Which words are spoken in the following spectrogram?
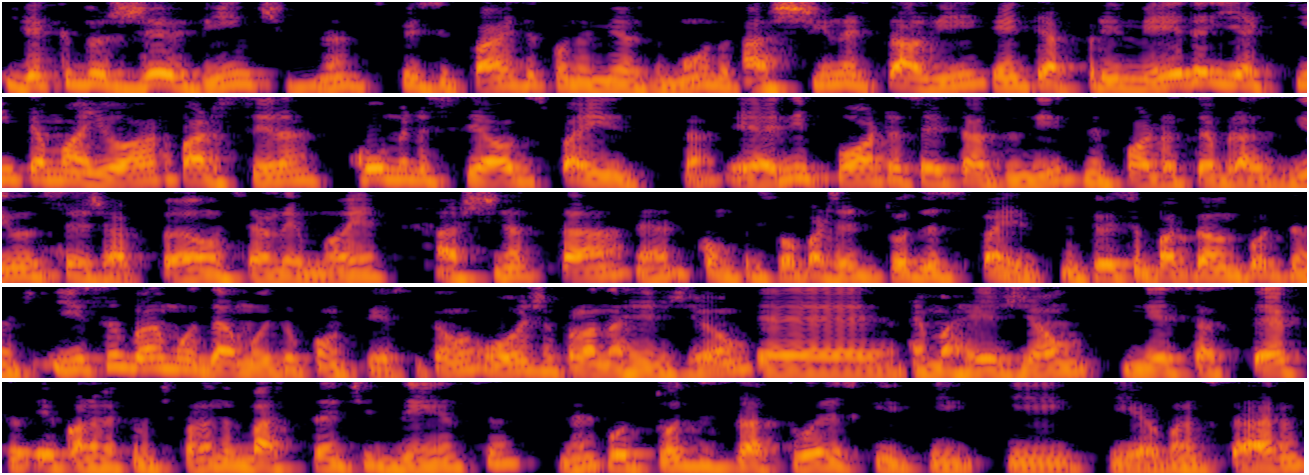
Vê que dos G20, né, das principais economias do mundo, a China está ali entre a primeira e a quinta maior parceira comercial dos países. Tá? E aí não importa se é Estados Unidos, não importa se é Brasil, se é Japão, se é Alemanha, a China está né, como principal parceira de todos esses países. Então esse é um papel importante. Isso vai mudar muito o contexto. Então hoje, falar na região, é, é uma região, nesse aspecto, economicamente falando, bastante densa, né, por todos os atores que, que, que, que avançaram,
